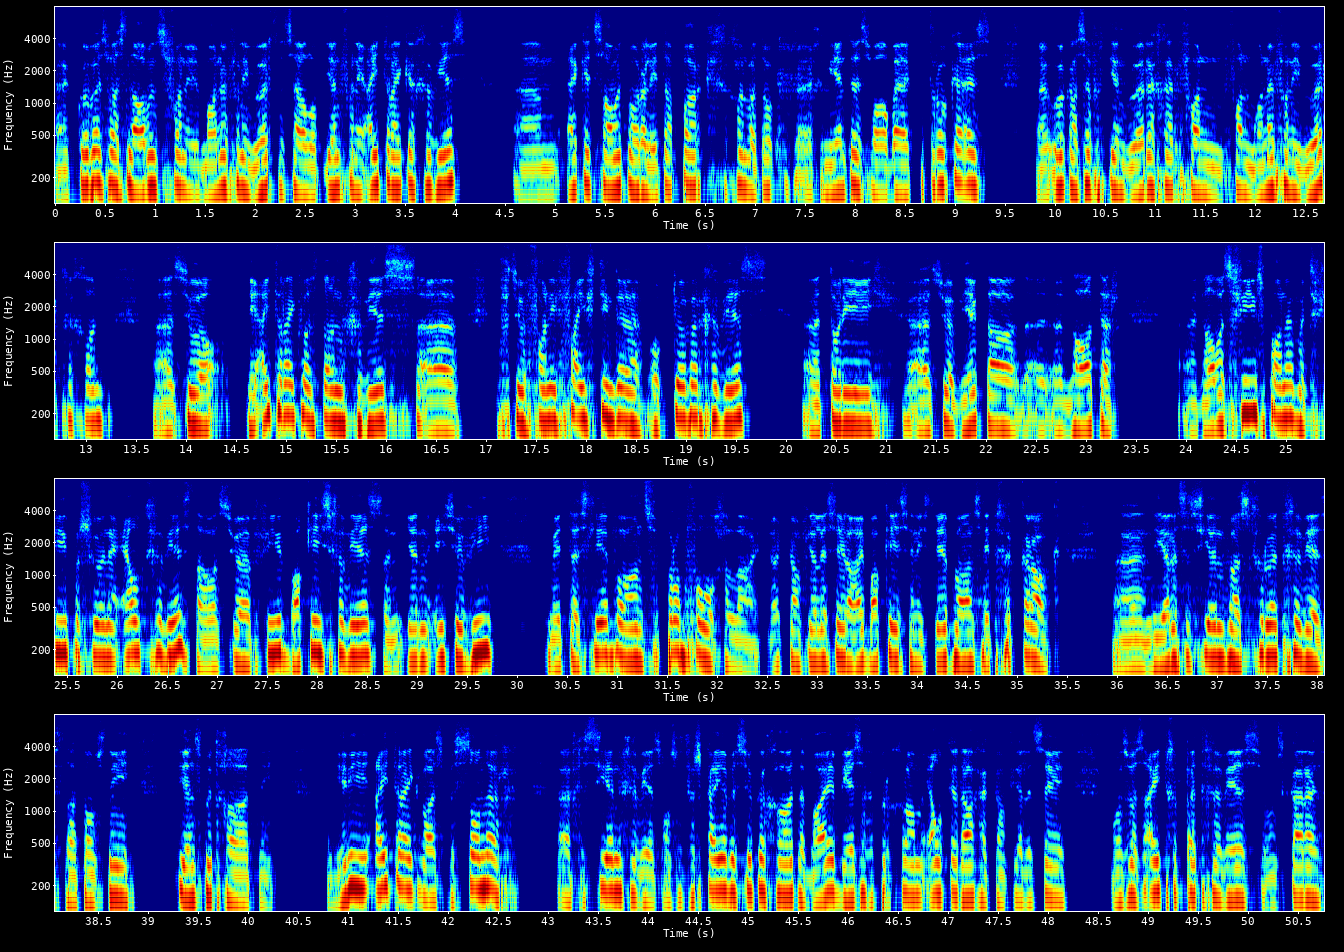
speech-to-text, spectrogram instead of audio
Uh, Kobus was namens van die manne van die woord self op een van die uitreike gewees. Ehm um, ek het saam met Moraletta Park gegaan wat ook 'n uh, gemeente is waarby ek betrokke is uh, ook as 'n verteenwoordiger van van manne van die woord gegaan. Uh so die uitreik was dan gewees uh so van die 15de Oktober gewees uh tot die uh, so week daar uh, later. Uh, daar was vier spanne met vier persone elk gewees. Daar was so vier bakkies gewees en een SUV met 'n sleepwaens propvol gelaai. Ek kan vir julle sê daai bakkies en die sleepwaens het gekraak. Uh die Here se seën was groot geweest dat ons nie teenspoed gehad nie. En hierdie uitreik was besonder uh, geseën geweest. Ons het verskeie besoeke gehad, 'n baie besige program elke dag. Ek kan vir julle sê, ons was uitgeput geweest. Ons karre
